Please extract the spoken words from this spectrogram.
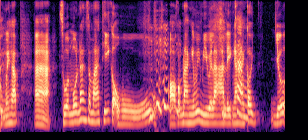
ถูกไหมครับ อ่า ส่วนมนต์นั่งสมาธิก็โอ้โห ออกกำลังยังไม่มีเวลาเลยงานก็เยอะ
